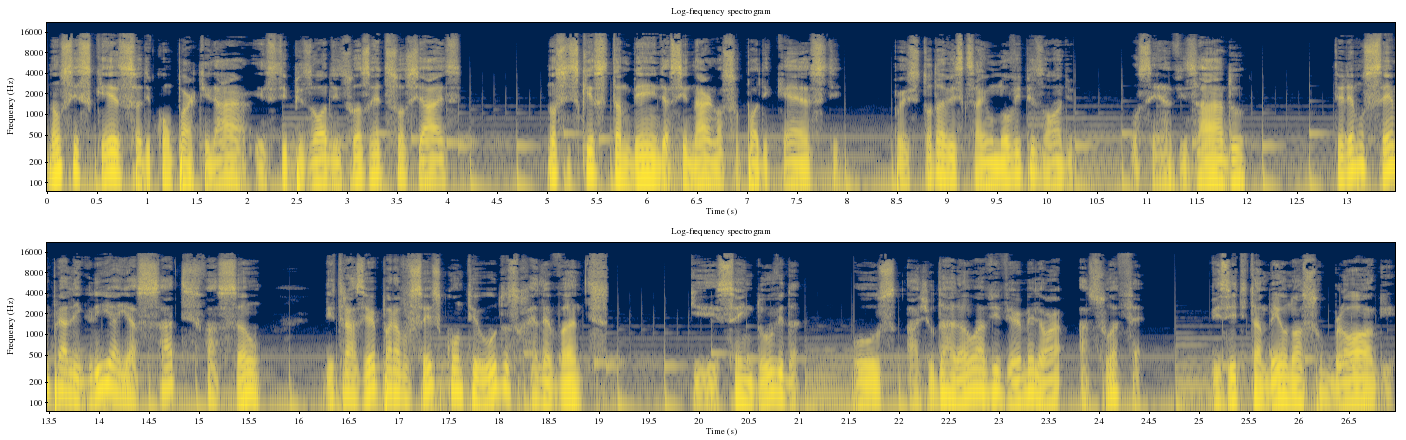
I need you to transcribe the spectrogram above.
Não se esqueça de compartilhar este episódio em suas redes sociais. Não se esqueça também de assinar nosso podcast, pois toda vez que sair um novo episódio, você é avisado. Teremos sempre a alegria e a satisfação de trazer para vocês conteúdos relevantes que, sem dúvida, os ajudarão a viver melhor a sua fé. Visite também o nosso blog.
